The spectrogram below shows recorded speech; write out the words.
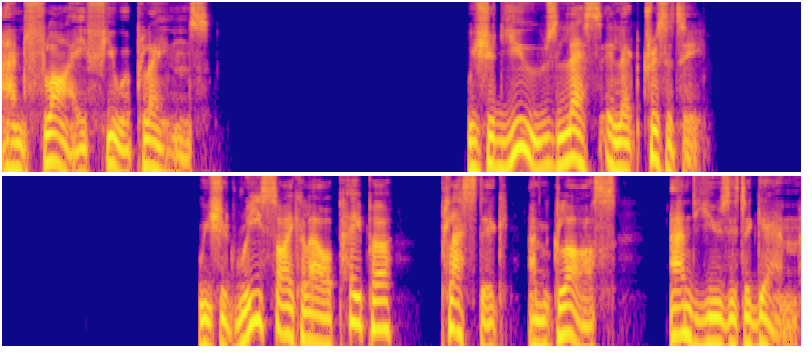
and fly fewer planes. We should use less electricity. We should recycle our paper, plastic and glass and use it again.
